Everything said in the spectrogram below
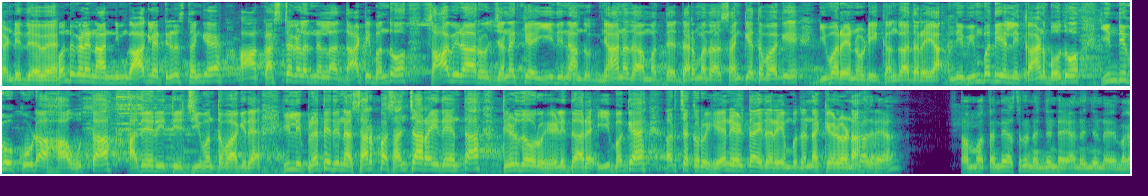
ಕಂಡಿದ್ದೇವೆ. ಬಂಧುಗಳೇ, ನಾನು ನಿಮ್ಗೆ ಆಗಲೇ ತಿಳಿಸ್ದಂಗೆ ಆ ಕಷ್ಟಗಳನ್ನೆಲ್ಲ ದಾಟಿ ಬಂದು ಸಾವಿರಾರು ಜನಕ್ಕೆ ಈ ದಿನ ಒಂದು ಜ್ಞಾನದ ಮತ್ತು ಧರ್ಮದ ಸಂಕೇತವಾಗಿ ಇವರೇ ನೋಡಿ ಗಂಗಾಧರಯ್ಯ. ನೀವು ಹಿಂಬದಿಯಲ್ಲಿ ಕಾಣ್ಬೋದು ಇಂದಿಗೂ ಕೂಡ ಆ ಹುತ್ತ ಅದೇ ರೀತಿ ಜೀವಂತವಾಗಿದೆ. ಇಲ್ಲಿ ಪ್ರತಿದಿನ ಸರ್ಪ ಸಂಚಾರ ಇದೆ ಅಂತ ತಿಳಿದವರು ಹೇಳಿದ್ದಾರೆ. ಈ ಬಗ್ಗೆ ಅರ್ಚಕರು ಏನು ಹೇಳ್ತಾ ಇದ್ದಾರೆ ಎಂಬುದನ್ನು ಕೇಳೋಣ. ಆದರೆ ನಮ್ಮ ತಂದೆ ಹೆಸರು ನಂಜುಂಡಯ್ಯ ನಂಜುಂಡಯ್ಯ ಮಗ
